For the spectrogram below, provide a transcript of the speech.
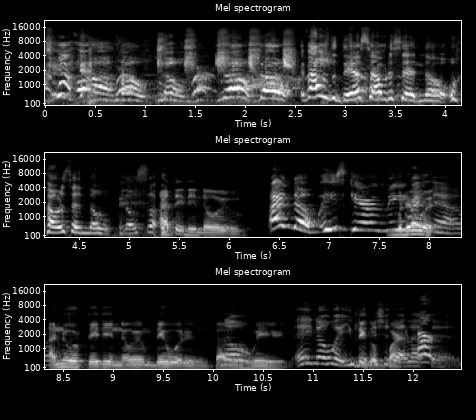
Uh-uh, no, no, no, no. If I was the dancer, I would have said no. I would have said no, no, sorry. I think they know him. I know, but he's scaring me right would, now. I know if they didn't know him, they would have thought it was weird. Ain't no way you Nigga finish bark, that lap dance.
